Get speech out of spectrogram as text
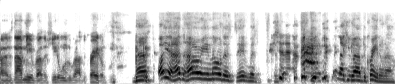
Uh, it's not me, brother. She the one who robbed the cradle. Nah, oh yeah, I, I, already know that it was. It like you robbed the cradle, though.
